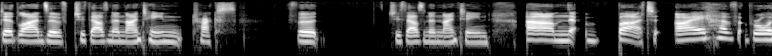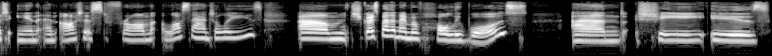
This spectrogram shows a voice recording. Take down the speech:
deadlines of 2019 tracks for 2019. Um, but I have brought in an artist from Los Angeles. Um, she goes by the name of Holy Wars, and she is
